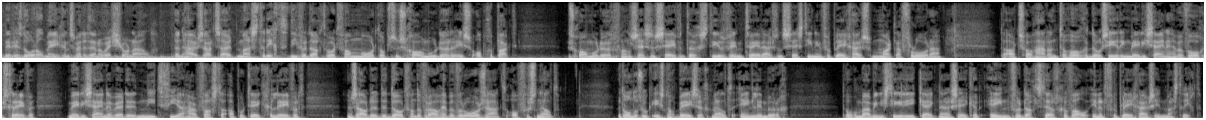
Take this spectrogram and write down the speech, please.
Dit is door Almegens met het NOS-journaal. Een huisarts uit Maastricht die verdacht wordt van moord op zijn schoonmoeder is opgepakt. De schoonmoeder van 76 stierf in 2016 in verpleeghuis Marta Flora. De arts zou haar een te hoge dosering medicijnen hebben voorgeschreven. Medicijnen werden niet via haar vaste apotheek geleverd... en zouden de dood van de vrouw hebben veroorzaakt of versneld. Het onderzoek is nog bezig, meldt 1 Limburg. Het Openbaar Ministerie kijkt naar zeker één verdacht sterfgeval in het verpleeghuis in Maastricht.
